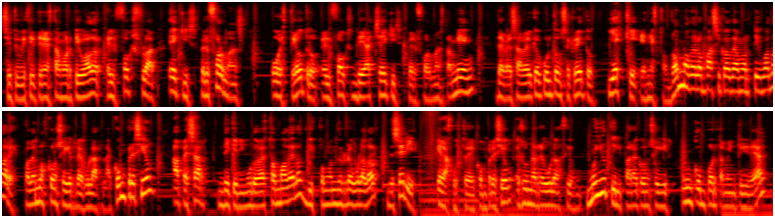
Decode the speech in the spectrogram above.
Si tu bici tiene este amortiguador, el Fox Flat X Performance, o este otro, el Fox DHX Performance también, debes saber que oculta un secreto, y es que en estos dos modelos básicos de amortiguadores podemos conseguir regular la compresión a pesar de que ninguno de estos modelos dispongan de un regulador de serie. El ajuste de compresión es una regulación muy útil para conseguir un comportamiento ideal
